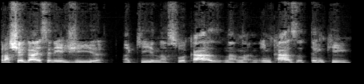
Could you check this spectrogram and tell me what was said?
para chegar essa energia aqui na sua casa, na, na, em casa, tem que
